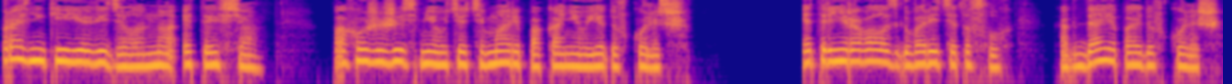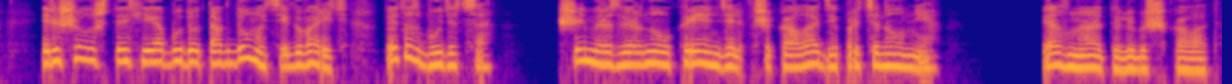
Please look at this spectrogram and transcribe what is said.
Праздники ее видела, но это и все. Похоже, жить мне у тети Мари, пока не уеду в колледж. Я тренировалась говорить это вслух. Когда я пойду в колледж? И решила, что если я буду так думать и говорить, то это сбудется. Шимми развернул крендель в шоколаде и протянул мне. «Я знаю, ты любишь шоколад».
